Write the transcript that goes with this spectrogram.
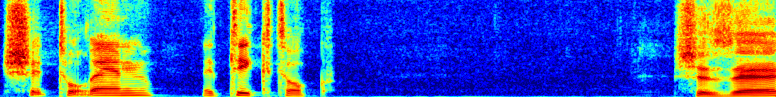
שתואם לטיקטוק. שזה,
